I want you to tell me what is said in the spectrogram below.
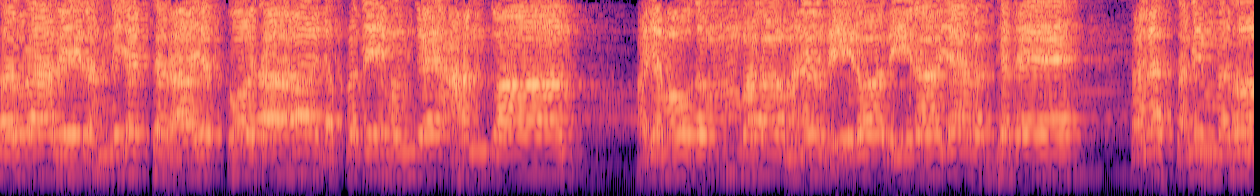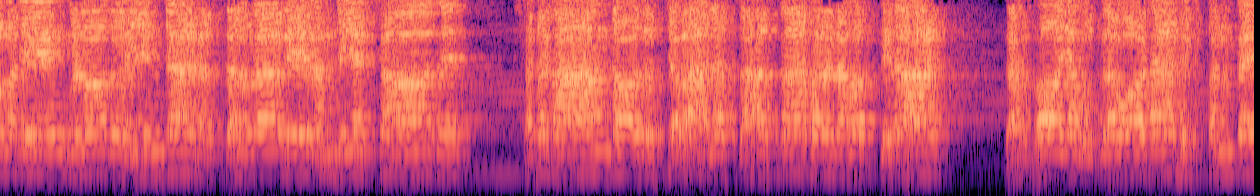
सर्वाभिरन्नियच्छरायस्कोशाय प्रतिमुञ्च अहम् त्वाम्। अयमौदुम्बरो मणिर्वीरो वीराय बध्यते। स नः सनिम् मधोमतीम् रयिम् च नः सर्ववीरम् नियच्छात् शतकाण्डोदुश्च सहस्रवर्णवर्तिनः गर्भोय उग्रवोषधिष्ठन्ते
